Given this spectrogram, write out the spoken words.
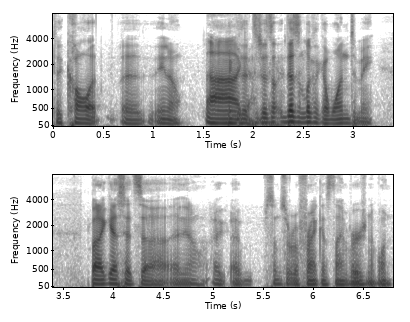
to call it. Uh, you know, because it, doesn't, it doesn't look like a one to me. But I guess it's uh you know a, a, some sort of Frankenstein version of one.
